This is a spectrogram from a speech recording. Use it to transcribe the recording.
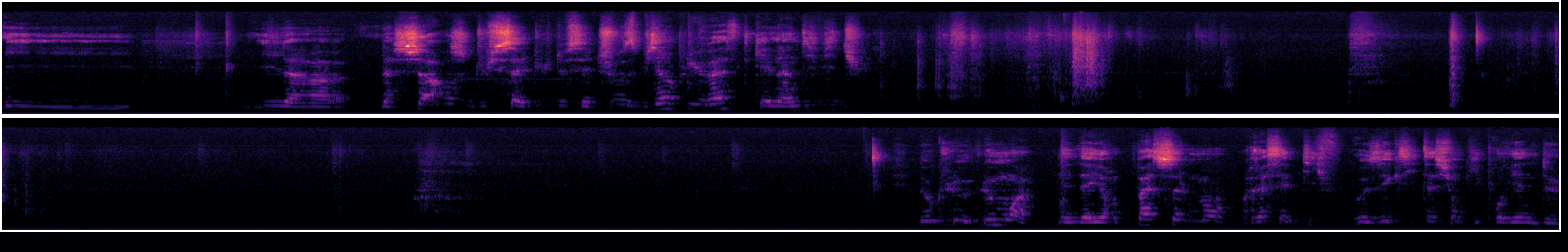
il, a la charge du salut de cette chose bien plus vaste qu'est l'individu. Donc le, le moi n'est d'ailleurs pas seulement réceptif aux excitations qui proviennent de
